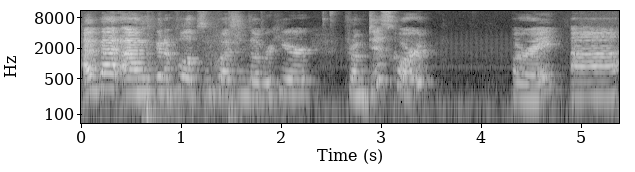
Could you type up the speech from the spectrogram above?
I've got. I'm gonna pull up some questions over here from Discord. All right. Uh,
